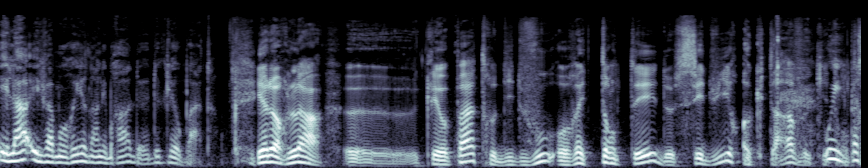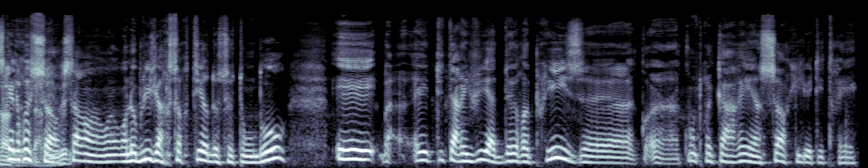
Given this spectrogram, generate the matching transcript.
Et là, il va mourir dans les bras de Cléopâtre. Et alors là, euh, Cléopâtre, dites-vous, aurait tenté de séduire Octave, qui Oui, parce qu'elle ressort. Ça, on, l'oblige à ressortir de ce tombeau. Et bah, elle était arrivée à deux reprises euh, à contrecarrer un sort qui lui était très,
